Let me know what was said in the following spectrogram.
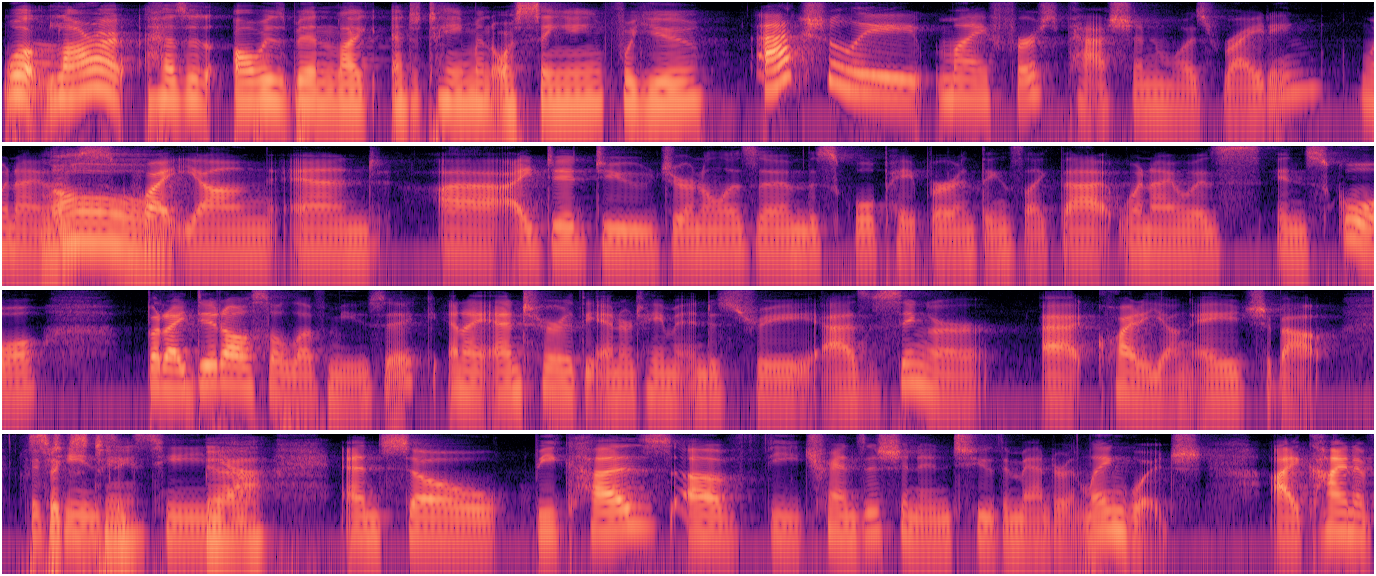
Well, Lara, has it always been like entertainment or singing for you? actually my first passion was writing when i was Oh. quite young and uh, i did do journalism the school paper and things like that when i was in school but i did also love music and i entered the entertainment industry as a singer at quite a young age about 15 16, 16 yeah. yeah. And so, because of the transition into the Mandarin language, I kind of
